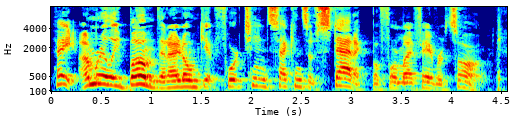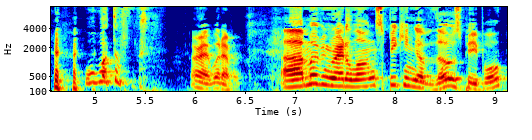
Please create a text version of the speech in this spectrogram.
Hey, I'm really bummed that I don't get 14 seconds of static before my favorite song. well, what the? F- All right, whatever. Uh, moving right along. Speaking of those people,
